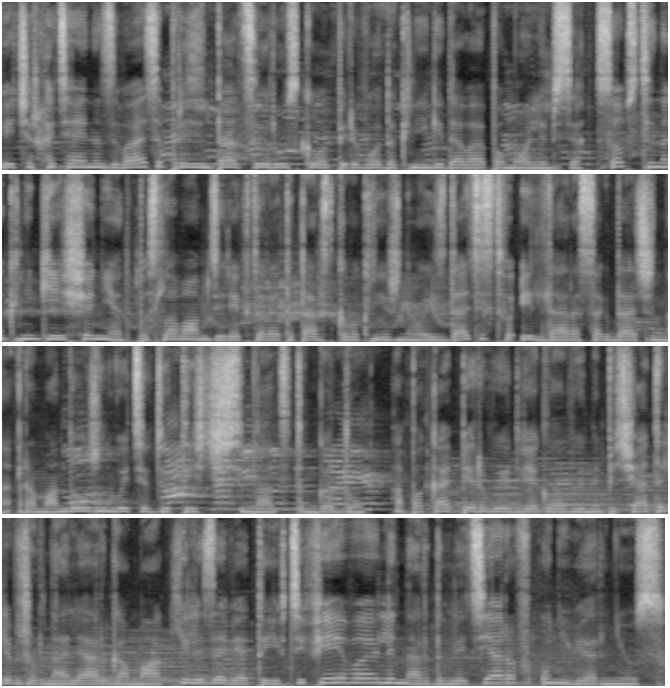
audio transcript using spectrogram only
Вечер, хотя и называется презентацией русского перевода книги «Давай помолимся», собственно, книги еще нет. По словам директора татарского книжного издательства Ильдара Сагдатшина, роман должен выйти в 2017 году. А пока первые две главы напечатали в журнале «Аргамак». Елизавета Евтефеева, Ленар Довлетьяров, Univer News.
